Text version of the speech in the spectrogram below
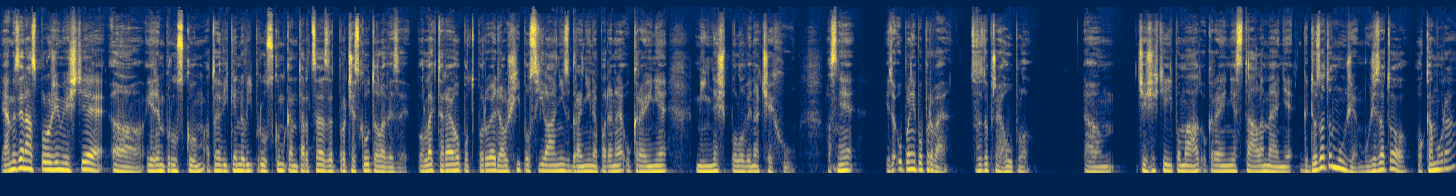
Já mezi nás položím ještě uh, jeden průzkum, a to je víkendový průzkum Kantar.cz pro českou televizi, podle kterého podporuje další posílání zbraní napadené Ukrajině méně než polovina Čechů. Vlastně je to úplně poprvé, co se to přehouplo. Um, Češi chtějí pomáhat Ukrajině stále méně. Kdo za to může? Může za to Okamura,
